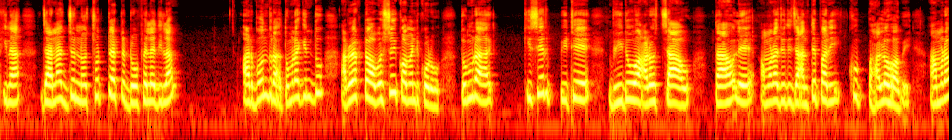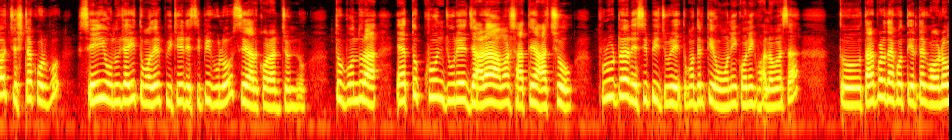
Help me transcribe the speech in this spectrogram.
কি না জানার জন্য ছোট্ট একটা ডো ফেলে দিলাম। আর বন্ধুরা, তোমরা কিন্তু আরও একটা অবশ্যই কমেন্ট করো। তোমরা কিসের পিঠে ভিডিও আরও চাও? তাহলে আমরা যদি জানতে পারি, খুব ভালো হবে। আমরাও চেষ্টা করব সেই অনুযায়ী তোমাদের পিঠে রেসিপিগুলো শেয়ার করার জন্য। তো বন্ধুরা, এতক্ষণ জুড়ে যারা আমার সাথে আছো, পুরোটা রেসিপি জুড়ে তোমাদেরকে অনেক অনেক ভালোবাসা। তো তারপর দেখো, তেলটা গরম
